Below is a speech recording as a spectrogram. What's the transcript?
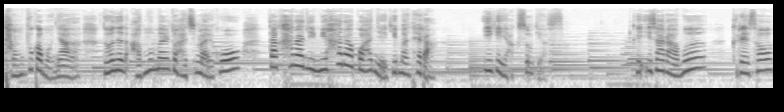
당부가 뭐냐. 너는 아무 말도 하지 말고 딱 하나님이 하라고 한 얘기만 해라. 이게 약속이었어. 그이 사람은 그래서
